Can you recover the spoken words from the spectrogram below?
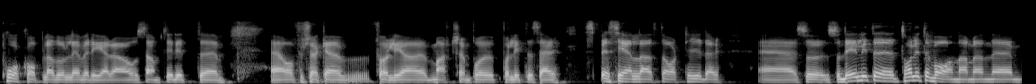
påkopplad och leverera och samtidigt eh, och försöka följa matchen på, på lite så speciella starttider. Eh, så, så det är lite, ta lite vana, men eh,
